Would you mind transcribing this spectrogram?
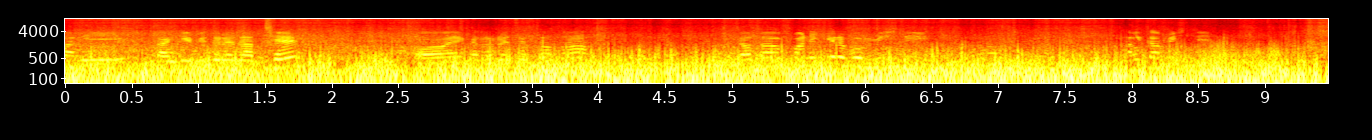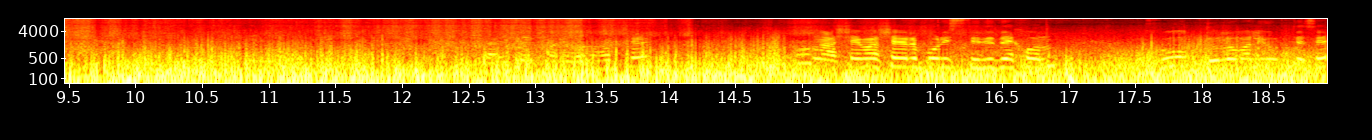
পানি ট্যাঙ্কির ভিতরে যাচ্ছে। এখানে রয়েছে চাচা চাচা পানি কীরকম? মিষ্টি? হালকা মিষ্টি। হচ্ছে। এবং আশেপাশের পরিস্থিতি দেখুন, খুব ধুলোবালি উঠতেছে।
